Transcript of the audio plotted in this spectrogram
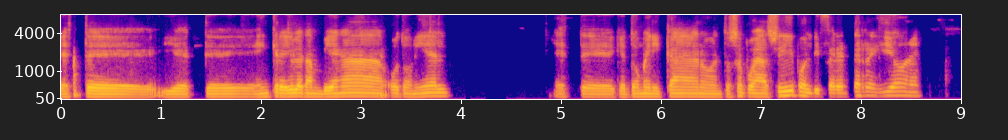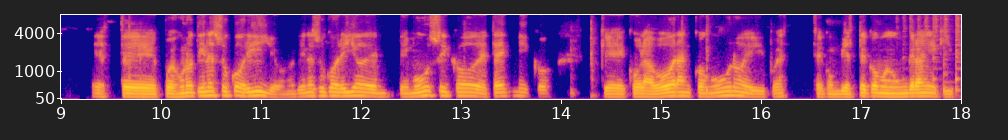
Este, y este, es increíble también a Otoniel, este, que es dominicano. Entonces, pues así, por diferentes regiones, este, pues uno tiene su corillo, uno tiene su corillo de, de músicos, de técnicos que colaboran con uno y pues se convierte como en un gran equipo.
